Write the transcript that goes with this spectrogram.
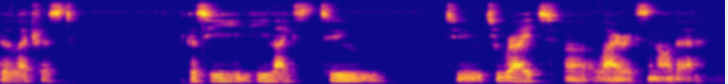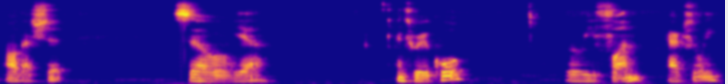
the electricist because he he likes to to to write uh, lyrics and all that all that shit. So yeah, it's really cool, really fun actually,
